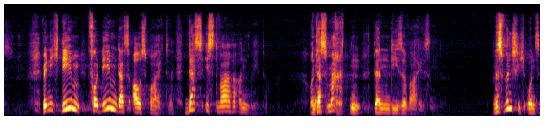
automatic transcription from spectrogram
ist. Wenn ich dem vor dem das ausbreite, das ist wahre Anbetung. Und das machten dann diese Weisen. Und das wünsche ich uns,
